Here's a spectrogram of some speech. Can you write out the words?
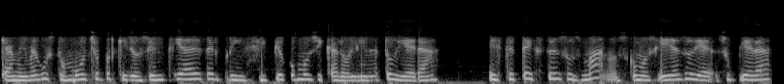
que a mí me gustó mucho porque yo sentía desde el principio como si Carolina tuviera este texto en sus manos, como si ella supiera,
